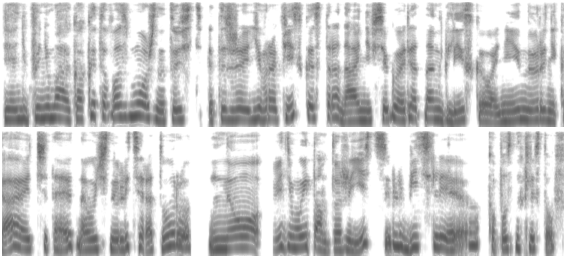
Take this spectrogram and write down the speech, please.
Я не понимаю, как это возможно. То есть это же европейская страна, они все говорят на английском, они наверняка читают научную литературу, но, видимо, и там тоже есть любители капустных листов.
